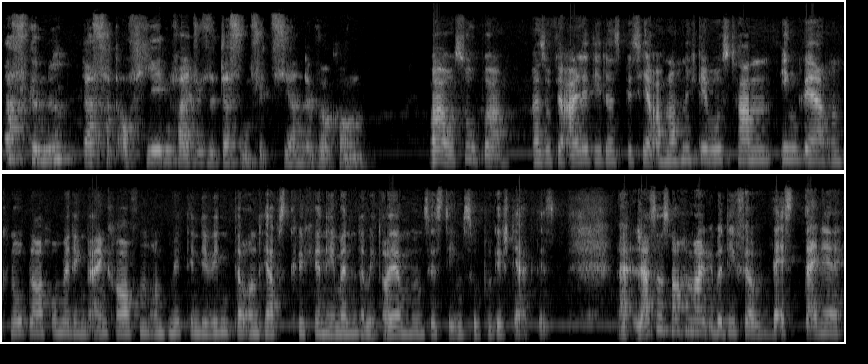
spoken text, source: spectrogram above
Das genügt, das hat auf jeden Fall diese desinfizierende Wirkung. Wow, super. Also für alle, die das bisher auch noch nicht gewusst haben, Ingwer und Knoblauch unbedingt einkaufen und mit in die Winter- und Herbstküche nehmen, damit euer Immunsystem super gestärkt ist. Äh, lass uns noch einmal über die Verwest deine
